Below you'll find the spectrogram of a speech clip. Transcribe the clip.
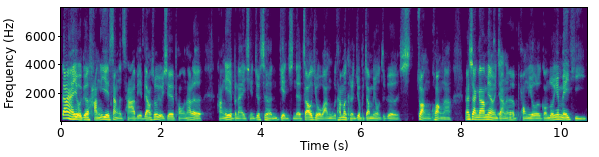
当然还有一个行业上的差别。比方说，有些朋友他的行业本来以前就是很典型的朝九晚五，他们可能就比较没有这个状况啦。那像刚刚妙云讲那个朋友的工作，因为媒体。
